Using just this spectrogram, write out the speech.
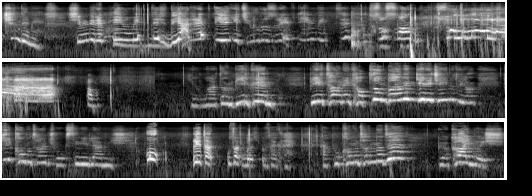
içinde mi? şimdi repliğim bitti. Diğer repliğe geçiyoruz. Repliğim bitti. Sus lan. Sus. Tamam. Yıllardan bir gün bir tane kaplumbağanın geleceğini duyan bir komutan çok sinirlenmiş. O yeter. Uzaklaş uzaklaş. Ha, bu komutanın adı Gökay'mış.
